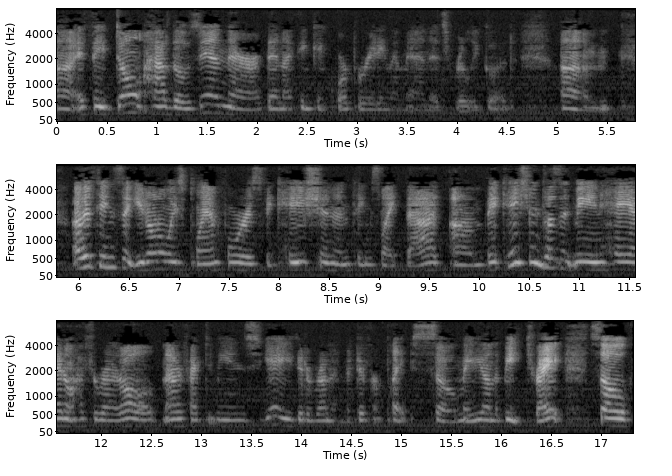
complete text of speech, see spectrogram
Uh, if they don't have those in there, then I think incorporating them in is really good. Um, other things that you don't always plan for is vacation and things like that. Um, vacation doesn't mean, hey, I don't have to run at all. Matter of fact, it means, yeah, you get to run in a different place. So maybe on the beach, right? So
